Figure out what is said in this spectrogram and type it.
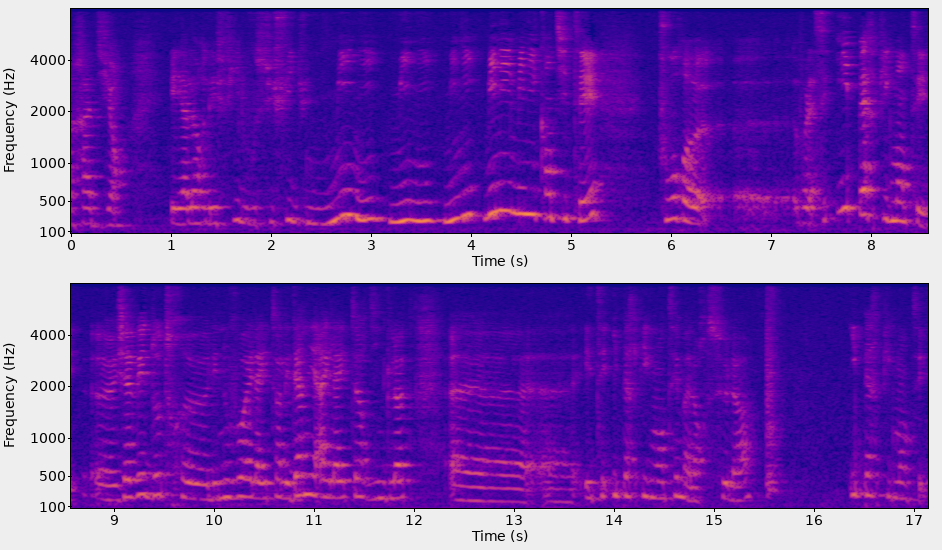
Radiant. Et alors les filles, il vous suffit d'une mini, mini, mini, mini, mini quantité pour... Euh, euh, voilà, c'est hyper pigmenté. J'avais d'autres, les nouveaux highlighters, les derniers highlighters d'Inglot étaient hyper pigmentés, mais alors ceux-là, hyper pigmenté.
